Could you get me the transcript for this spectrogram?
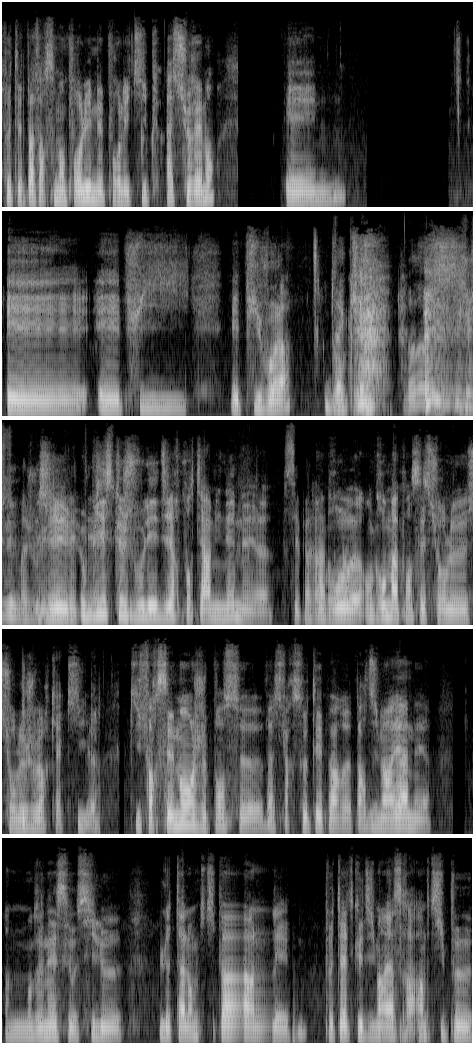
peut-être pas forcément pour lui, mais pour l'équipe, assurément. Et, et, et, puis, et puis voilà. Donc, j'ai oublié ce que je voulais dire pour terminer, mais euh, c'est pas grave. En gros, en gros, ma pensée sur le sur le joueur qui, euh, qui forcément, je pense, va se faire sauter par par Di Maria, mais à un moment donné, c'est aussi le, le talent qui parle. Et peut-être que Di Maria sera un petit peu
